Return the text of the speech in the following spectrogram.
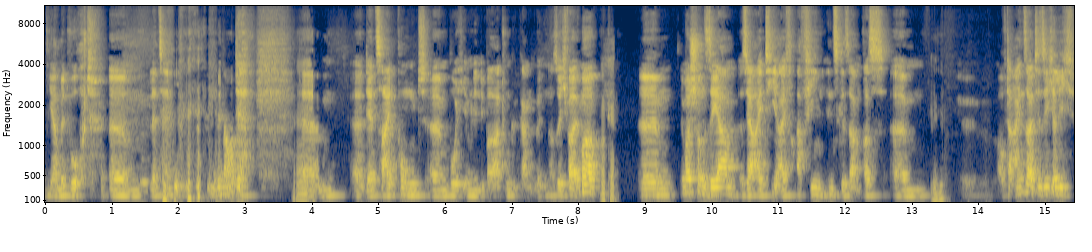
ja mit Wucht. Ähm, letztendlich genau der, ja. ähm, äh, der Zeitpunkt, ähm, wo ich eben in die Beratung gegangen bin. Also ich war immer okay. Ähm, immer schon sehr sehr IT-affin insgesamt, was ähm, mhm. Äh, auf der einen Seite sicherlich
